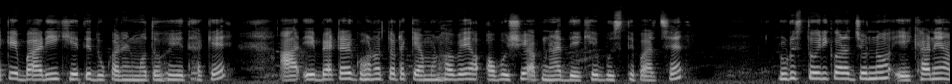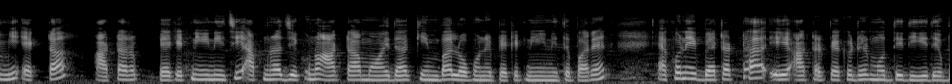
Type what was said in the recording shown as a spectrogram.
একেবারেই খেতে দোকানের মতো হয়ে থাকে। আর এই ব্যাটারের ঘনত্বটা কেমন হবে অবশ্যই আপনারা দেখে বুঝতে পারছেন। লুডুস তৈরি করার জন্য এখানে আমি একটা আটার প্যাকেট নিয়ে নিয়েছি। আপনারা যে কোনো আটা, ময়দা কিংবা লবণের প্যাকেট নিয়ে নিতে পারেন। এখন এই ব্যাটারটা এই আটার প্যাকেটের মধ্যে দিয়ে দেব।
